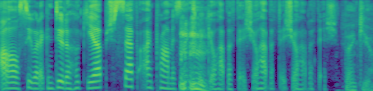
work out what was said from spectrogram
I'll see what I can do to hook you up. Chef, I promise next week you'll have a fish. You'll have a fish. You'll have a fish. Thank you.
